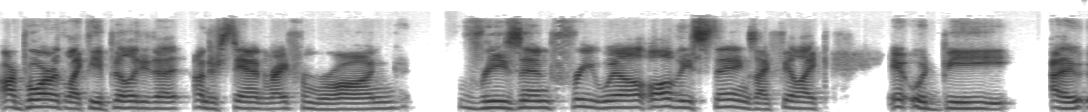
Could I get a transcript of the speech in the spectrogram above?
are born with like the ability to understand right from wrong reason free will all these things. I feel like it would be i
